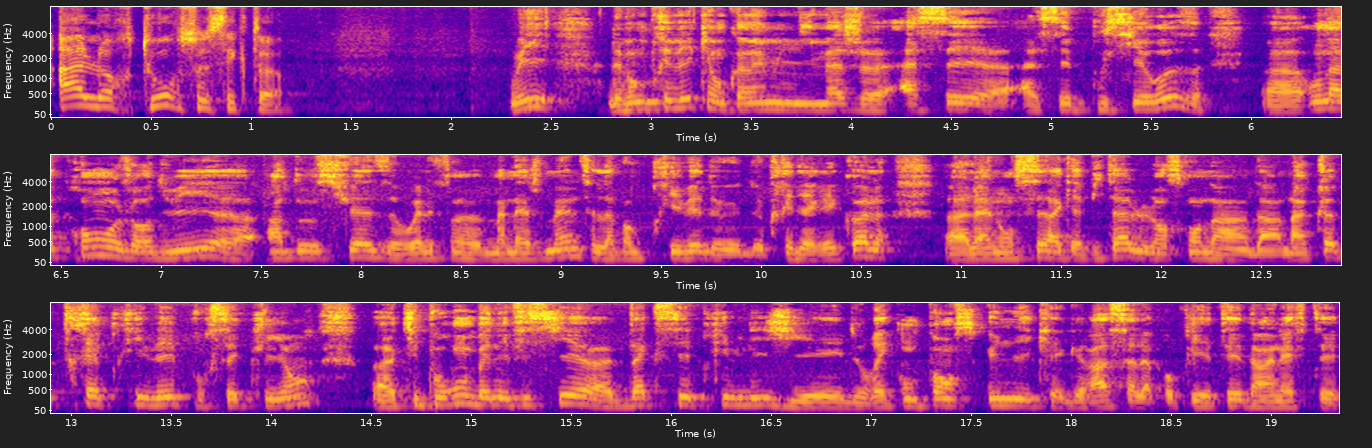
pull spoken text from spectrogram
à leur tour ce secteur. Oui, les banques privées qui ont quand même une image assez assez poussiéreuse. Euh, on apprend aujourd'hui euh, Indo-Suez Wealth Management, la banque privée de, de Crédit Agricole, euh, l'a annoncé à Capital le lancement d'un club très privé pour ses clients euh, qui pourront bénéficier euh, d'accès privilégiés, de récompenses uniques grâce à la propriété d'un NFT.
